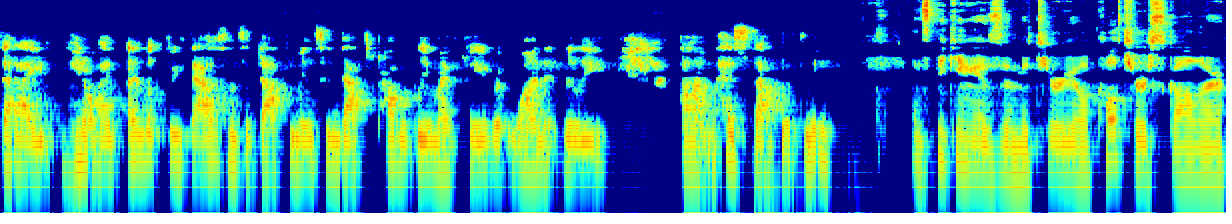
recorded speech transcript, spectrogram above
that I you know I, I look through thousands of documents and that's probably my favorite one. It really um, has stuck with me. And speaking as a material culture scholar,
